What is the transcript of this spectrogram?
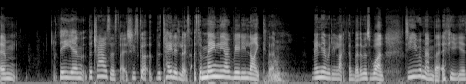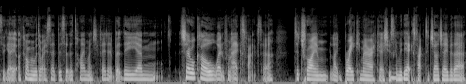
Um, the um, the trousers though, she's got the tailored looks. So mainly, I really like them. Mainly, I really like them. But there was one. Do you remember a few years ago? I can't remember whether I said this at the time when she played it, but the um, Cheryl Cole went from X Factor to try and like break America. She was going to be mm. the X Factor judge over there,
